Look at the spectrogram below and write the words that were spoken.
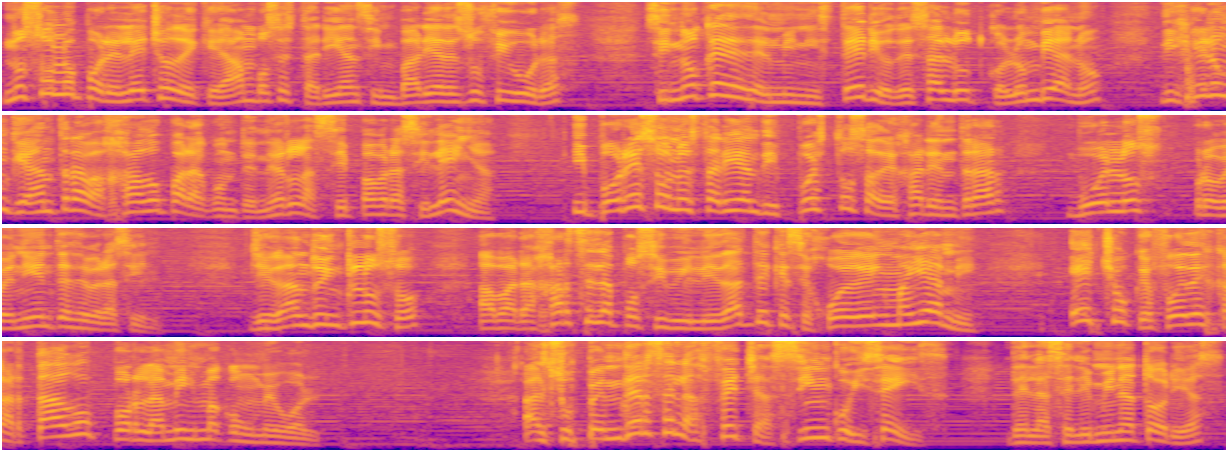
No solo por el hecho de que ambos estarían sin varias de sus figuras, sino que desde el Ministerio de Salud colombiano dijeron que han trabajado para contener la cepa brasileña, y por eso no estarían dispuestos a dejar entrar vuelos provenientes de Brasil, llegando incluso a barajarse la posibilidad de que se juegue en Miami, hecho que fue descartado por la misma Conmebol. Al suspenderse las fechas 5 y 6 de las eliminatorias,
